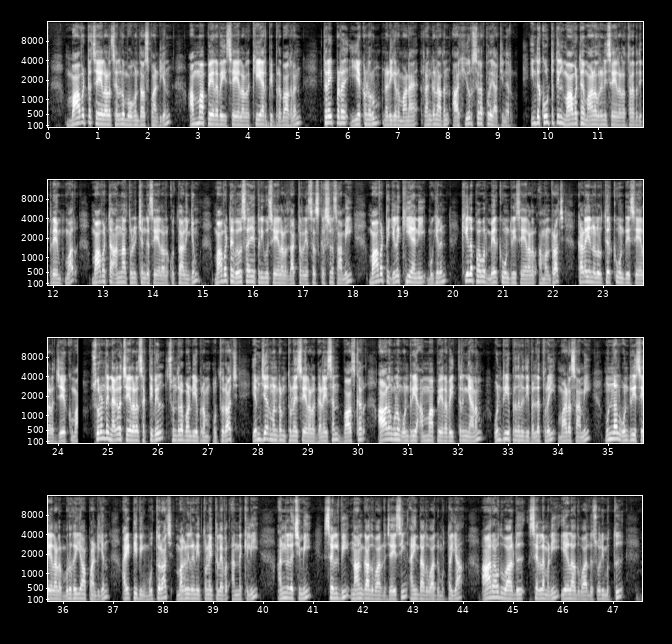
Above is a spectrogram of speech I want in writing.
மாவட்ட செயலாளர் செல்வ மோகன்தாஸ் பாண்டியன் அம்மா பேரவை செயலாளர் கே ஆர் பி பிரபாகரன் திரைப்பட இயக்குனரும் நடிகருமான ரங்கநாதன் ஆகியோர் சிறப்புரையாற்றினர். இந்த கூட்டத்தில் மாவட்ட மாணவரணி செயலாளர் தளபதி பிரேம்குமார் மாவட்ட அண்ணா தொழிற்சங்க செயலாளர் குத்தாலிங்கம் மாவட்ட விவசாய பிரிவு செயலாளர் டாக்டர் எஸ். எஸ். கிருஷ்ணசாமி மாவட்ட இலக்கிய அணி முகிலன் கீழப்பாவூர் மேற்கு ஒன்றிய செயலாளர் அமல்ராஜ் கடையநல்லூர் தெற்கு ஒன்றிய செயலாளர் ஜெயக்குமார் சுரண்டை நகர செயலாளர் சக்திவேல் சுந்தரபாண்டியபுரம் முத்துராஜ் எம்ஜிஆர் மன்றம் துணை செயலாளர் கணேசன் பாஸ்கர் ஆலங்குளம் ஒன்றிய அம்மா பேரவை திருஞானம் ஒன்றிய பிரதிநிதி வெள்ளத்துறை மாடசாமி முன்னாள் ஒன்றிய செயலாளர் முருகையா பாண்டியன் ஐடி விங் முத்துராஜ் மகளிரணி துணைத் தலைவர் அன்னக்கிளி அன்னலட்சுமி செல்வி நான்காவது வார்டு ஜெயசிங் ஐந்தாவது வார்டு முத்தையா ஆறாவது வார்டு செல்லமணி ஏழாவது ward Sorimuthu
